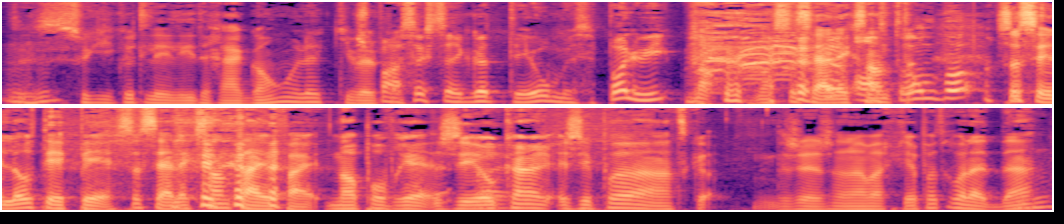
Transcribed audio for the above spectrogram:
Mhm. C'est ceux qui écoutent les, les dragons, là, qui Je veulent... pensais que c'était le gars de Théo, mais c'est pas lui. Non, non, ça c'est On se Alexandre... trompe pas. ça c'est l'autre épais. Ça c'est Alexandre Taillefer. Non, pour vrai, j'ai aucun... J'ai pas, en tout cas, je, je n'embarquerai pas trop là-dedans. Mhm.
